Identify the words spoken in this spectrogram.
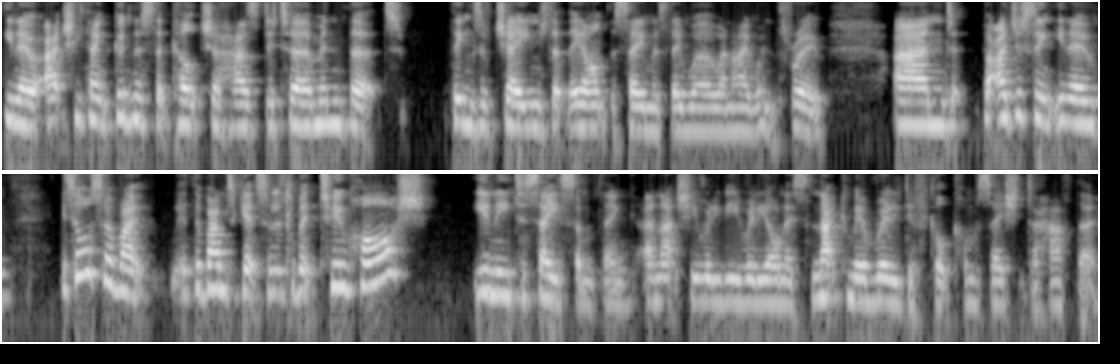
you know actually thank goodness that culture has determined that things have changed that they aren't the same as they were when I went through. And but I just think you know it's also about if the banter gets a little bit too harsh, you need to say something and actually really be really honest. And that can be a really difficult conversation to have though.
